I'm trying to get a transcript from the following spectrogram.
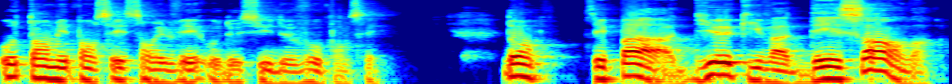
autant mes pensées sont élevées au-dessus de vos pensées. Donc, c'est pas Dieu qui va descendre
